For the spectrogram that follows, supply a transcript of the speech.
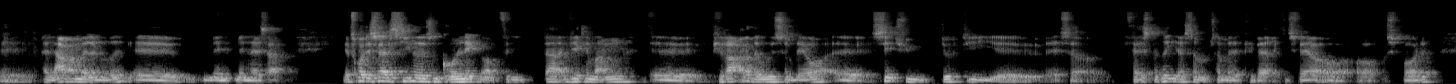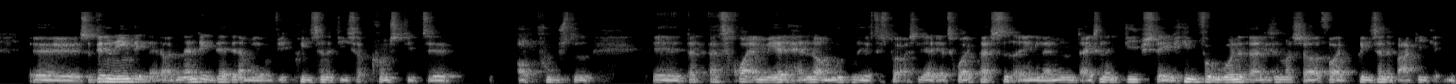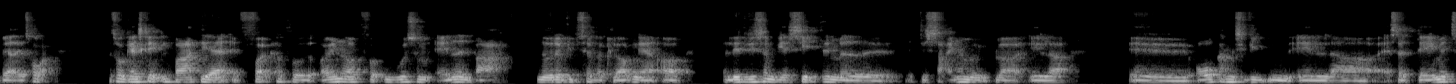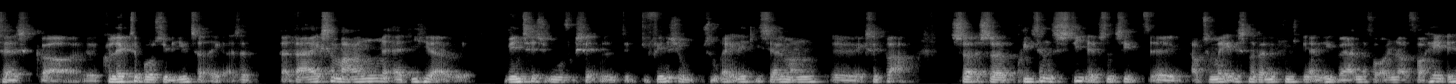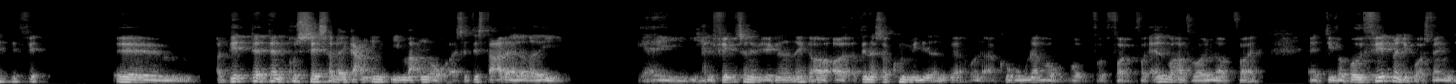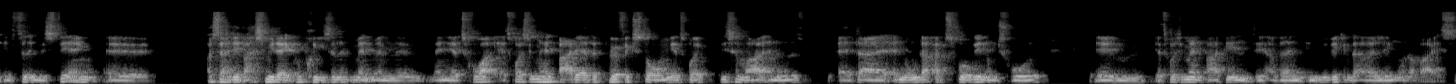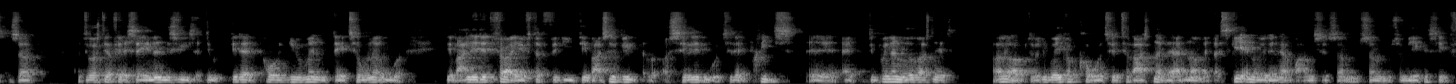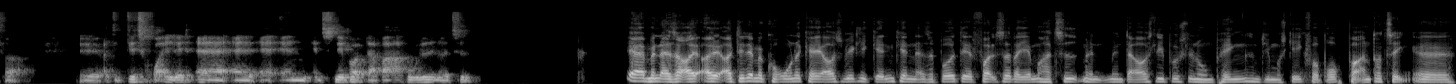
øh, alarm eller noget. Ikke? Øh, men, men altså, jeg tror, det er svært at sige noget sådan grundlæggende om, fordi der er virkelig mange øh, pirater derude, som laver øh, sindssygt dygtige øh, altså, falskerier, som, som kan være rigtig svære at, at, at spotte. Øh, så det er den ene del af det, og den anden del det er det der med, hvorvidt priserne de er så kunstigt øh, oppustet. Øh, der, der tror jeg mere, det handler om udbud og efterspørgsel. Jeg, jeg tror ikke, der sidder en eller anden, der er ikke sådan en deep state inden for ugerne, der ligesom har sørget for, at priserne bare gik i vejret. Jeg tror, jeg tror ganske enkelt bare, det er, at folk har fået øjnene op for uger som andet end bare noget, der viser, hvad klokken er. Og, og lidt ligesom vi har set det med øh, designermøbler, eller øh, årgangsvin, eller altså dametasker, øh, collectibles i det hele taget. Ikke? Altså, der, der er ikke så mange af de her øh, vintage-ure for eksempel. det, det findes jo som regel ikke i særlig mange øh, eksemplarer. Så, så priserne stiger sådan set øh, automatisk, når der lige pludselig er en hel verden, der får øjnene op for, hey, det her det er fedt. Øh, og det, den, den proces har været i gang i, i mange år. Altså det startede allerede i, ja, i, i 90'erne i virkeligheden, ikke? Og, og den er så kulmineret nu under corona, hvor, hvor, hvor folk for alvor har fået øjnene op for, at, at det var både fedt, men det kunne også være en, en fed investering. Øh, og så har det bare smidt af på priserne. Men, men, øh, men jeg, tror, jeg tror simpelthen bare, det er the perfect storm. Jeg tror ikke, det er så meget af noget, at der er nogen, der har trukket nogle tråde. Øhm, jeg tror simpelthen bare, det, det har været en, en udvikling, der har været længe undervejs. Og så og det var også derfor, jeg sagde indledningsvis, at det, det der Paul Newman Daytona-ur, det var lidt et før og efter, fordi det var så vildt at, at sælge et ur til den pris, øh, at det på en eller anden måde var sådan et, hold op, det var en wake-up call til, til resten af verden om, at der sker noget i den her branche, som, som, som vi ikke har set før. Øh, og det, det tror jeg lidt er, er, er, er en, en snipper, der bare har rullet i noget tid. Ja, men altså, og, og, og det der med corona kan jeg også virkelig genkende. Altså både det, at folk sidder derhjemme og har tid, men, men der er også lige pludselig nogle penge, som de måske ikke får brugt på andre ting. Øh,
